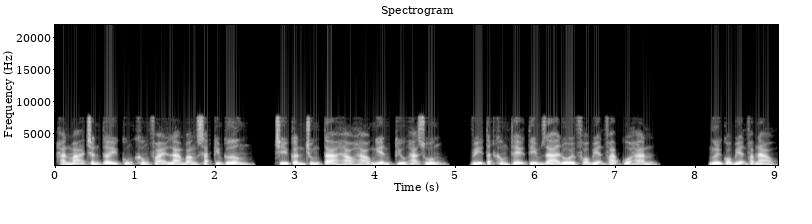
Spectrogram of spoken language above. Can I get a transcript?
hắn mã chấn tây cũng không phải làm bằng sắt kim cương, chỉ cần chúng ta hảo hảo nghiên cứu hạ xuống, vị tất không thể tìm ra đối phó biện pháp của hắn. Người có biện pháp nào?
